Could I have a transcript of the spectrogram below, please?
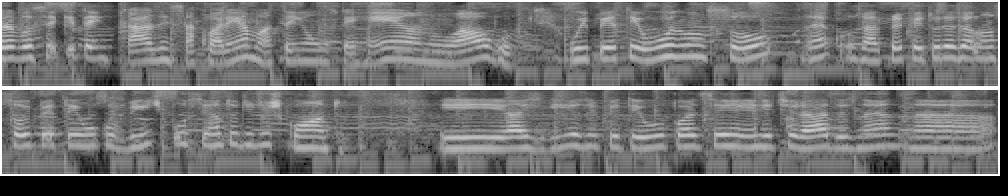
Para você que tem casa em Saquarema, tem um terreno, algo, o IPTU lançou, né? A prefeitura já lançou o IPTU com 20% de desconto. E as guias do IPTU podem ser retiradas né, na,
